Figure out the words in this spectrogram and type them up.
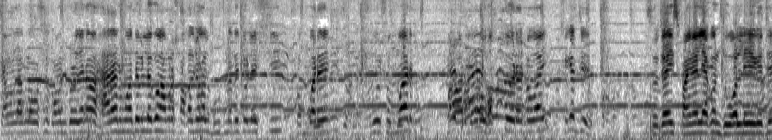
কেমন লাগল অবশ্যই কমেন্ট করে জানাও। হারার মহাদেব লেগো আমরা সকাল সকাল ভূতনাথে চলে এসেছি সোমবারে। পুরো সোমবার আর বড় ভক্ত এরা সবাই ঠিক আছে? তো যাই ফাইনালি এখন জোয়ার লেগে গেছে।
